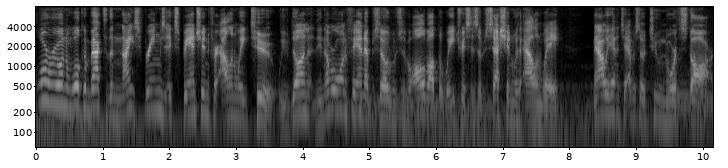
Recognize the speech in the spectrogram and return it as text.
Hello, everyone, and welcome back to the Night Springs expansion for Alan Wake 2. We've done the number one fan episode, which is all about the waitress's obsession with Alan Wake. Now we head into episode 2, North Star.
